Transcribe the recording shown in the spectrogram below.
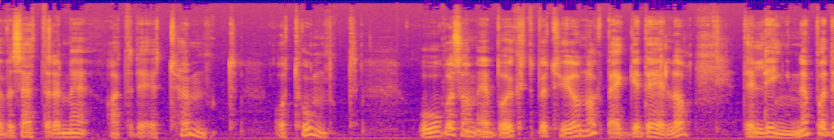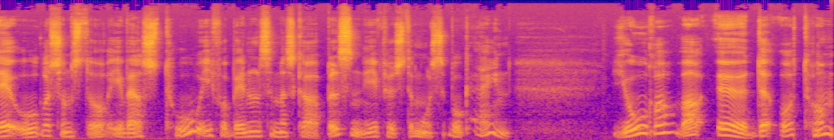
oversetter det med at det er tømt og tomt. Ordet som er brukt, betyr nok begge deler. Det ligner på det ordet som står i vers 2 i forbindelse med skapelsen i første Mosebok 1. Jorda var øde og tom.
